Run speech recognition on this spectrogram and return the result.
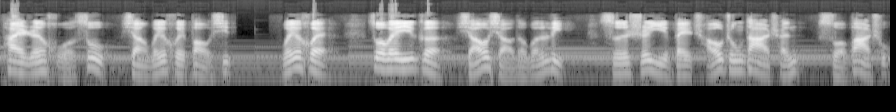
派人火速向韦惠报信。韦惠作为一个小小的文吏，此时已被朝中大臣所罢黜，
